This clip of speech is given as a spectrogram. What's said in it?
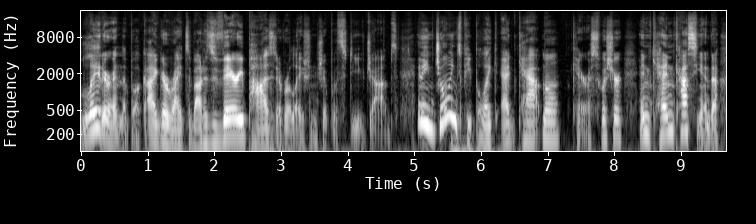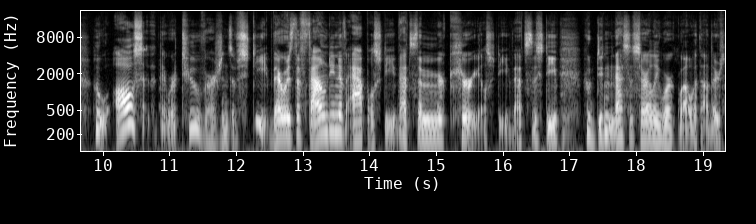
Later in the book, Iger writes about his very positive relationship with Steve Jobs, and he joins people like Ed Catmull, Kara Swisher, and Ken Kocienda, who all said that there were two versions of Steve. There was the founding of Apple Steve, that's the mercurial Steve, that's the Steve who didn't necessarily work well with others,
